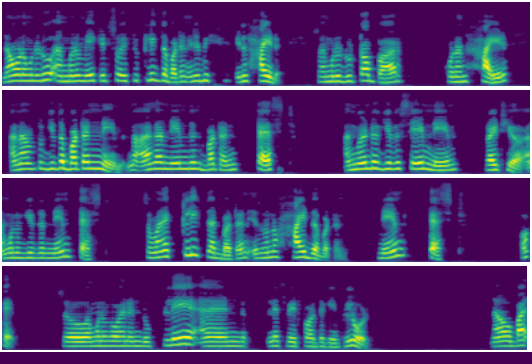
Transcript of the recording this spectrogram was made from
Now what I'm going to do I'm going to make it so if you click the button it'll be it'll hide. So I'm going to do top bar colon hide and I have to give the button name. Now as I've named this button test I'm going to give the same name right here. I'm going to give the name test. So when I click that button it's going to hide the button. Named test. Okay so I'm to go ahead and do play and let's wait for the game to load. Now by,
